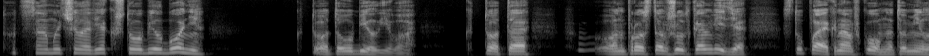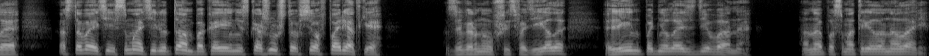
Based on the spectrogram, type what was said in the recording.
«Тот самый человек, что убил Бонни?» «Кто-то убил его. Кто-то...» Он просто в жутком виде. Ступай к нам в комнату, милая. Оставайтесь с матерью там, пока я не скажу, что все в порядке». Завернувшись в одеяло, Лин поднялась с дивана. Она посмотрела на Ларри.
